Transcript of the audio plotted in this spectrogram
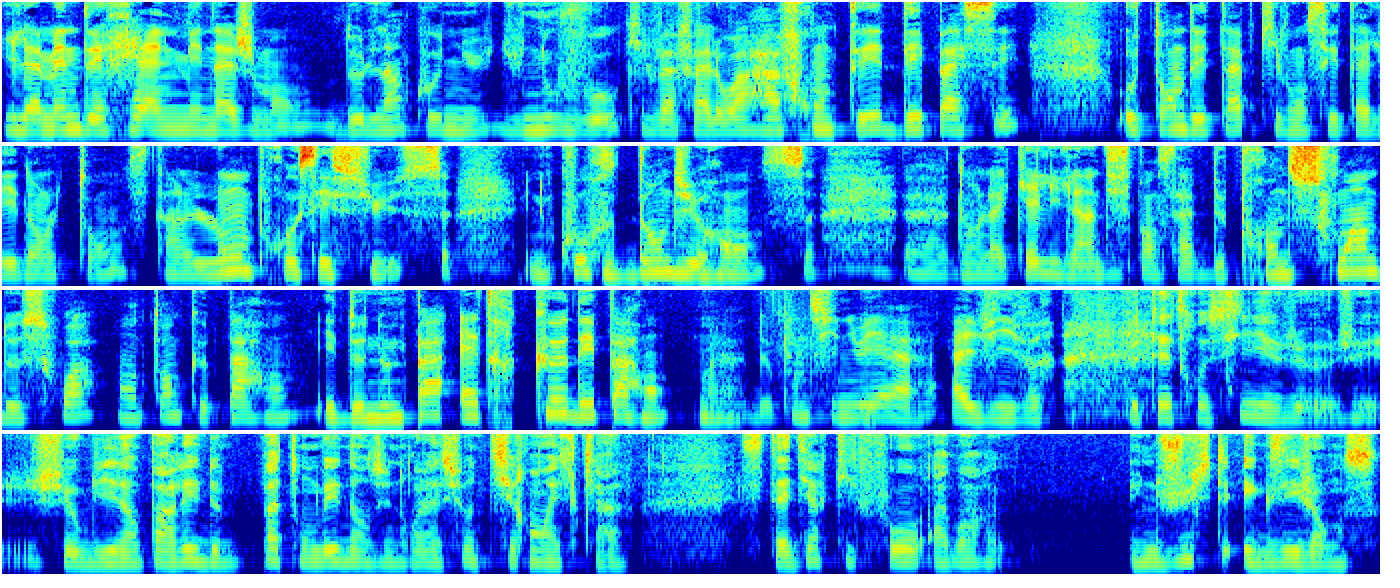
Il amène des réaménagements, de l'inconnu, du nouveau qu'il va falloir affronter, dépasser. Autant d'étapes qui vont s'étaler dans le temps. C'est un long processus, une course d'endurance euh, dans laquelle il est indispensable de prendre soin de soi en tant que parents et de ne pas être que des parents, voilà, de continuer à, vivre. Peut-être aussi, j'ai oublié d'en parler, de ne pas tomber dans une relation tyran-esclave. C'est-à-dire qu'il faut avoir une juste exigence.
